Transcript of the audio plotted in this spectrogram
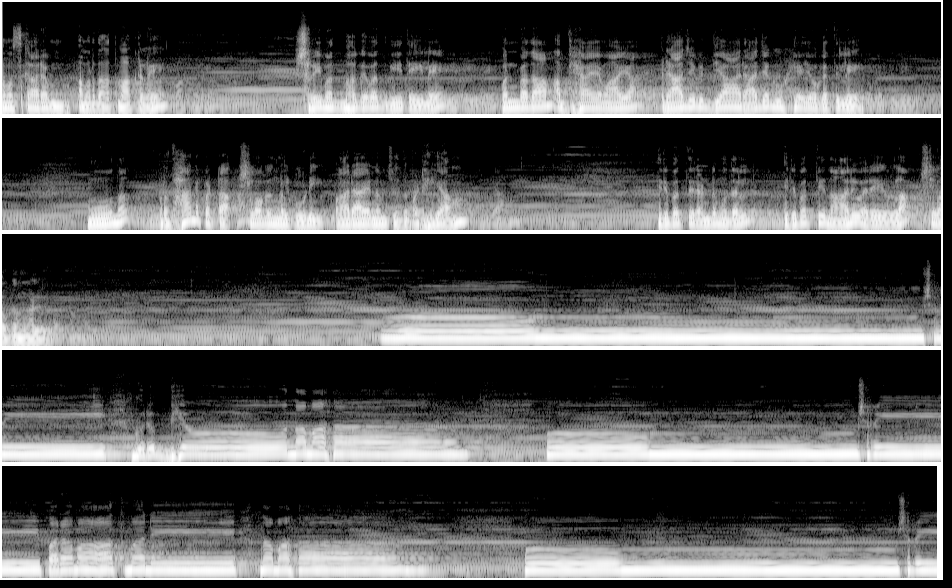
നമസ്കാരം അമൃതാത്മാക്കളെ. ശ്രീമദ് ഭഗവത്ഗീതയിലെ ഒൻപതാം അധ്യായമായ രാജവിദ്യ രാജഗുഹ്യ യോഗത്തിലെ മൂന്ന് പ്രധാനപ്പെട്ട ശ്ലോകങ്ങൾ കൂടി പാരായണം ചെയ്ത് പഠിക്കാം. ഇരുപത്തിരണ്ട് മുതൽ ഇരുപത്തിനാല് വരെയുള്ള ശ്ലോകങ്ങൾ. ഓം परमात्मने नमः ॐ श्री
